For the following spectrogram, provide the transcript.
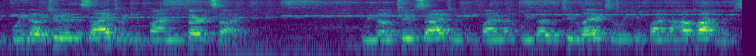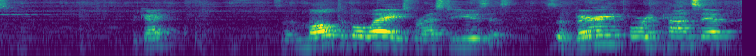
If we know two of the sides, we can find the third side. If we know two sides, we can find the, we know the two legs, and we can find the hypotenuse. Okay? So there's multiple ways for us to use this. This is a very important concept.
